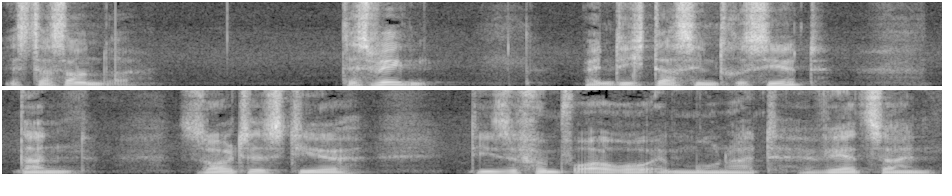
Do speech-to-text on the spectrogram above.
ist das andere. Deswegen, wenn dich das interessiert, dann sollte es dir diese 5 Euro im Monat wert sein,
